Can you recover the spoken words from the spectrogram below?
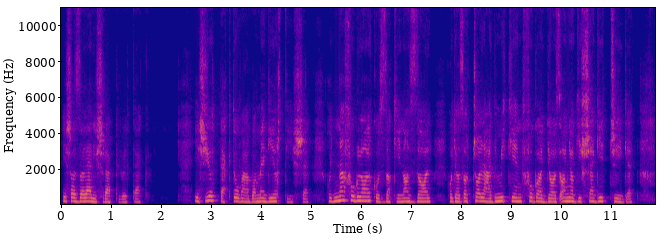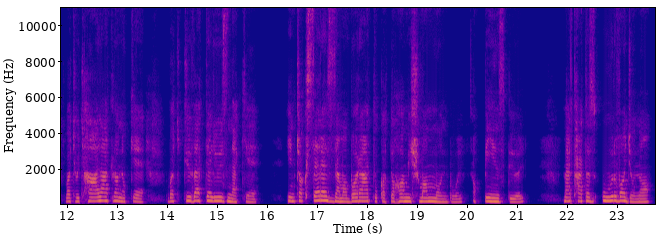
És azzal el is repültek. És jöttek tovább a megértések, hogy ne foglalkozzak én azzal, hogy az a család miként fogadja az anyagi segítséget, vagy hogy hálátlanok-e, vagy követelőznek-e, én csak szerezzem a barátokat a hamis mammonból, a pénzből, mert hát az Úr vagyona,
